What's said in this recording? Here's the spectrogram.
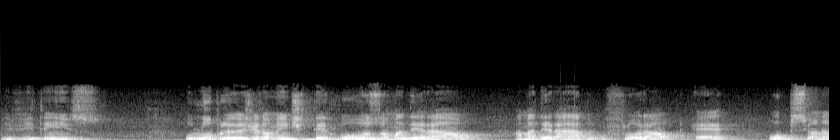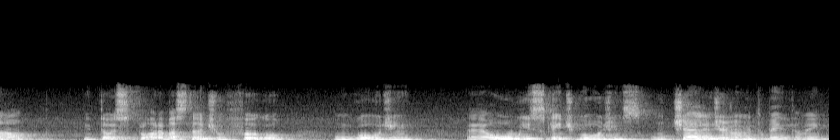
Evitem isso. O lúpulo é geralmente terroso, amadeiral, amadeirado. O floral é opcional. Então explora bastante um Fuggle, um Golden é, ou um Skent Goldings. Um Challenger vai muito bem também.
